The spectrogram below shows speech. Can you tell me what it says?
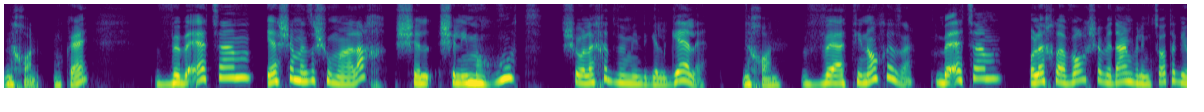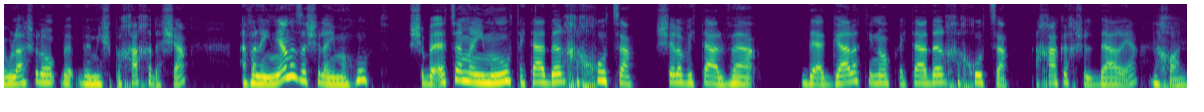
נכון. אוקיי? ובעצם יש שם איזשהו מהלך של, של אימהות שהולכת ומתגלגלת. נכון. והתינוק הזה בעצם הולך לעבור עכשיו ידיים ולמצוא את הגאולה שלו במשפחה חדשה, אבל העניין הזה של האימהות, שבעצם האימהות הייתה הדרך החוצה של אביטל, והדאגה לתינוק הייתה הדרך החוצה אחר כך של דריה. נכון.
